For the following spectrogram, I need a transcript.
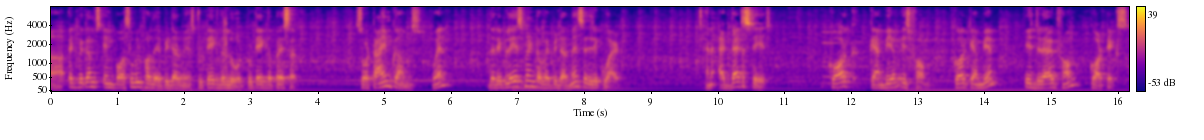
uh, it becomes impossible for the epidermis to take the load, to take the pressure. So time comes when the replacement of epidermis is required. And at that stage, cork cambium is formed. Cork cambium is derived from cortex.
